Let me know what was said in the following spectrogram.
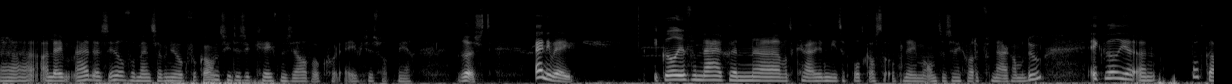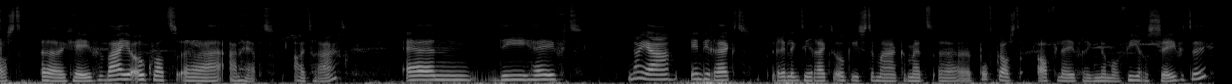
uh, alleen. Hè, dus heel veel mensen hebben nu ook vakantie. Dus ik geef mezelf ook gewoon eventjes wat meer rust. Anyway, ik wil je vandaag een, uh, want ik ga niet een podcast opnemen om te zeggen wat ik vandaag allemaal doe. Ik wil je een podcast uh, geven waar je ook wat uh, aan hebt, uiteraard. En die heeft, nou ja, indirect, redelijk direct ook iets te maken met podcast aflevering nummer 74.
